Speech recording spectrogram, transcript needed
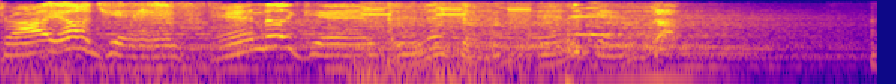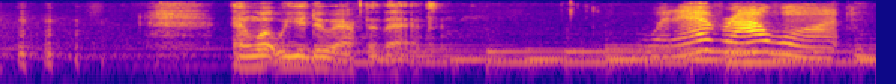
try again and again and again and again. And what will you do after that? Whatever I want.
